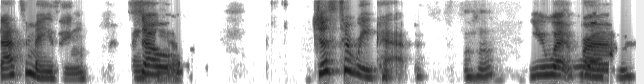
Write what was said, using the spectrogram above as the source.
That's amazing. Thank so you. just to recap, Mhm. you went Yeah. from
